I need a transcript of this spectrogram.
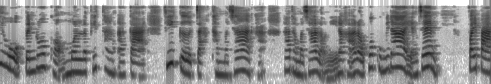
ที่ 6 เป็นรูปของมลพิษทางอากาศที่เกิดจากธรรมชาติค่ะ ถ้าธรรมชาติเหล่านี้นะคะ เราควบคุมไม่ได้ อย่างเช่น ไฟป่า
